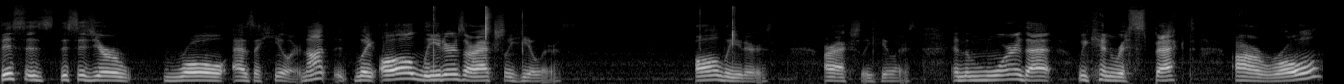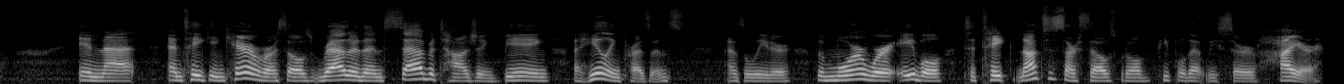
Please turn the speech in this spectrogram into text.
this is this is your role as a healer. Not like all leaders are actually healers. All leaders are actually healers. And the more that we can respect our role in that and taking care of ourselves rather than sabotaging being a healing presence as a leader, the more we're able to take not just ourselves, but all the people that we serve higher.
